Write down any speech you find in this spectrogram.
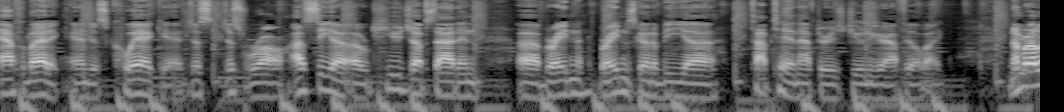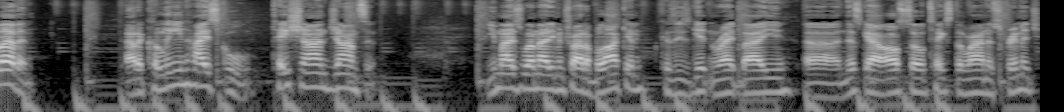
athletic and just quick and just just raw. I see a, a huge upside in uh, Braden. Braden's going to be uh, top 10 after his junior year, I feel like. Number 11, out of Killeen High School, Tayshawn Johnson. You might as well not even try to block him because he's getting right by you. Uh, and this guy also takes the line of scrimmage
